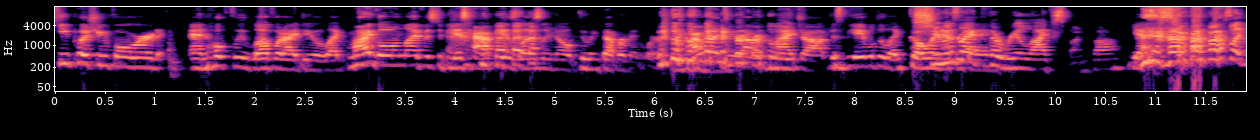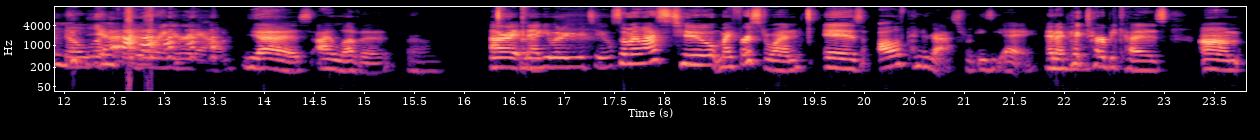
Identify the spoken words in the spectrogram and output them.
keep pushing forward and hopefully love what I do. Like my goal in life is to be as happy as Leslie Knope doing government work. Like, I want to do that with my job. Just be able to like go and she in was like day. the real life SpongeBob. yes. I was like, no one Yeah. can bring her down. Yes, I love it. Um, All right, Maggie, what are your two? So my last two, my first one is Olive Penderghast from Easy A, and I Mhm. picked her because Um,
